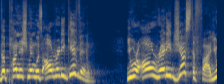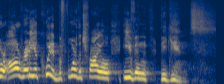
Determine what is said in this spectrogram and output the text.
The punishment was already given. You were already justified. You were already acquitted before the trial even begins.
